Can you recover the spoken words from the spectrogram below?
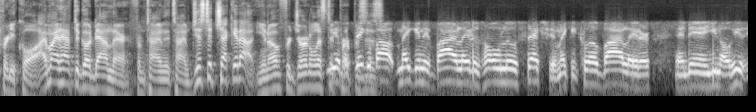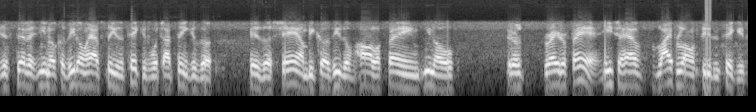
pretty cool. I might have to go down there from time to time just to check it out, you know, for journalistic yeah, but purposes. think about making it violator's whole little section, make it club violator, and then you know he instead of you know because he don't have season tickets, which I think is a is a sham because he's a Hall of Fame, you know, greater fan. He should have lifelong season tickets.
